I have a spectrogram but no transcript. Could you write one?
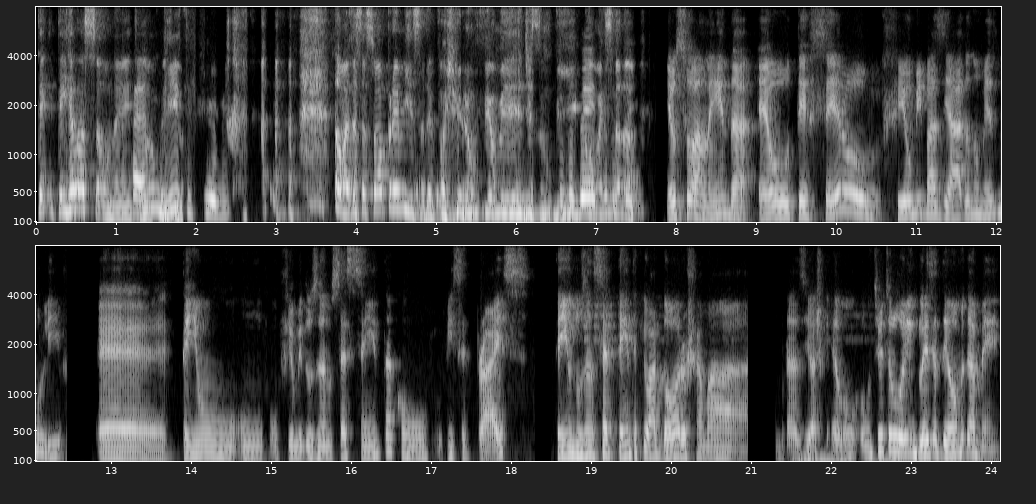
tem, tem relação, né? É, eu não vi esse filme. não, mas essa é só a premissa, depois vira um filme de zumbi bem, convencional. Eu Sou a Lenda é o terceiro filme baseado no mesmo livro. É, tem um, um, um, filme dos anos 60 com o Vincent Price, tem um dos anos 70 que eu adoro, chama no Brasil, acho que é, o, o, título em inglês é The Omega Man,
